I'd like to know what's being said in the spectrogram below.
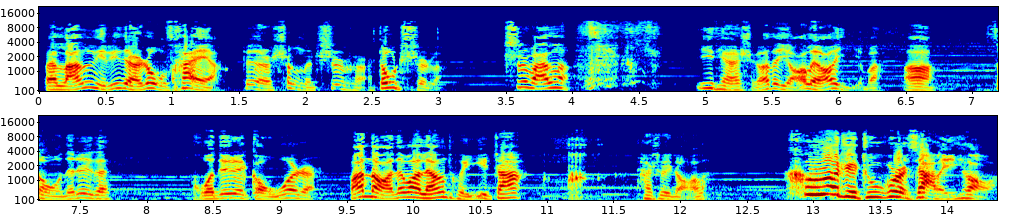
把篮子里这点肉菜呀，这点剩的吃喝都吃了。吃完了，一舔舌头，摇了摇尾巴啊，走到这个火堆这狗窝这儿，把脑袋往两腿一扎，他睡着了。呵，这朱贵吓了一跳啊，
